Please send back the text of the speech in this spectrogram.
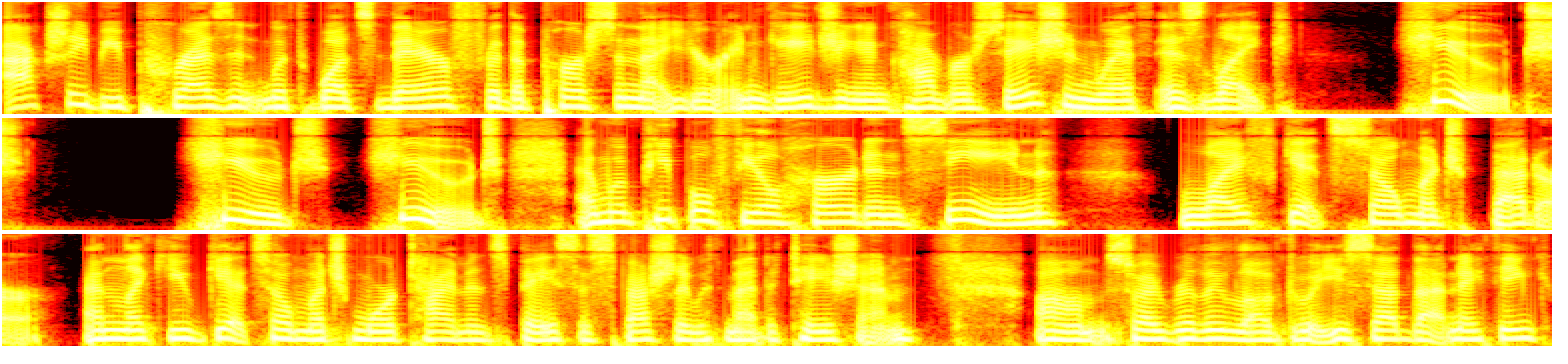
actually be present with what's there for the person that you're engaging in conversation with is like huge, huge, huge. And when people feel heard and seen, life gets so much better. And like you get so much more time and space especially with meditation. Um, so i really loved what you said that. And i think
